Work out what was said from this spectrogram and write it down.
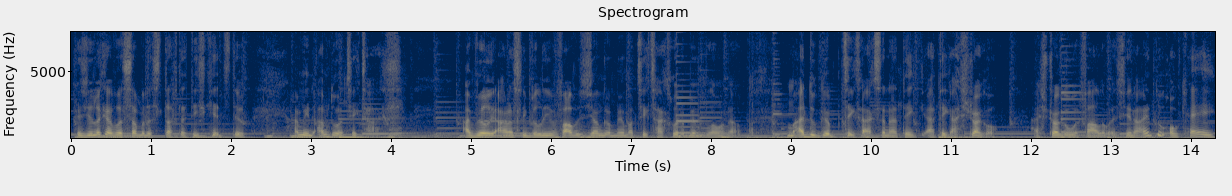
because you look at what some of the stuff that these kids do. I mean, I'm doing TikToks. I really honestly believe if I was younger, man, my TikToks would have been blown up. I do good TikToks, and I think I think I struggle. I struggle with followers. You know, I do okay,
